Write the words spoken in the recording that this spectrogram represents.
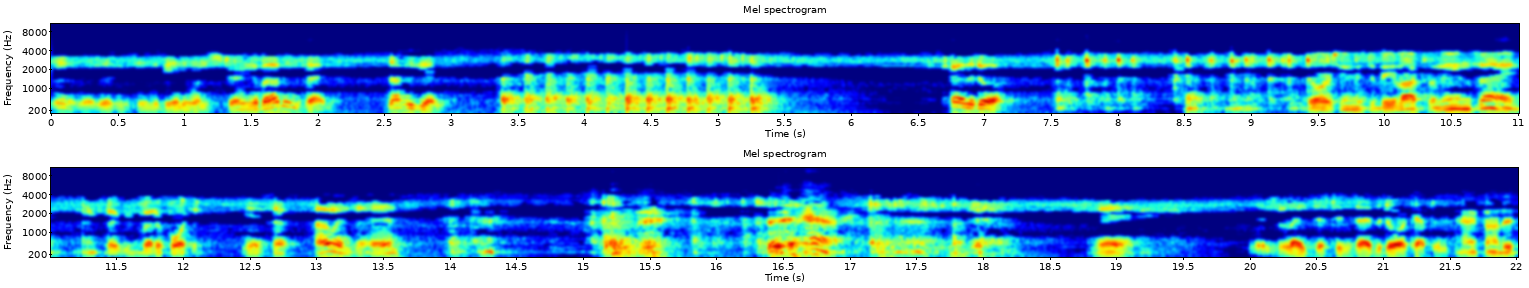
Well, there doesn't seem to be anyone stirring about inside. Knock again. Try the door. The door seems to be locked from the inside. I expect we'd better force it. Yes, sir. I'll lend a hand. There. There's a light just inside the door, Captain. I found it.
